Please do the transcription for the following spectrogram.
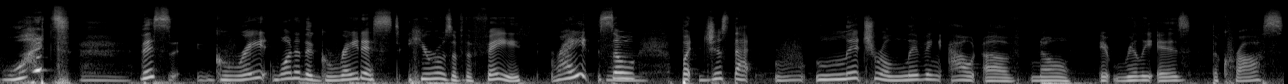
what? Mm. This great one of the greatest heroes of the faith right? So mm. but just that r- literal living out of no it really is the cross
